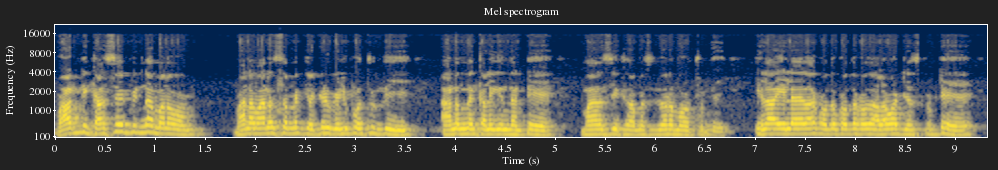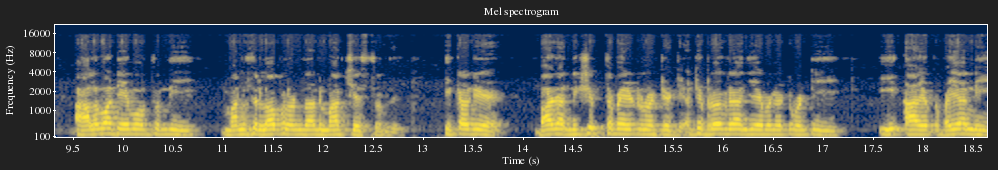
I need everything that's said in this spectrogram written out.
వాటిని కాసేపు విన్నా మనం మన మనస్సమ్మకి ఎక్కడికి వెళ్ళిపోతుంది ఆనందం కలిగిందంటే మానసిక సమస్య దూరం అవుతుంది. ఇలా ఇలా ఇలా కొంత కొంత కొంత అలవాటు చేసుకుంటే ఆ అలవాటు ఏమవుతుంది? మనసు లోపల ఉన్నదాన్ని మార్చేస్తుంది. ఇక్కడ బాగా నిక్షిప్తమైనటువంటి అంటే ప్రోగ్రామ్ చేయబడినటువంటి ఈ ఆ యొక్క భయాన్ని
